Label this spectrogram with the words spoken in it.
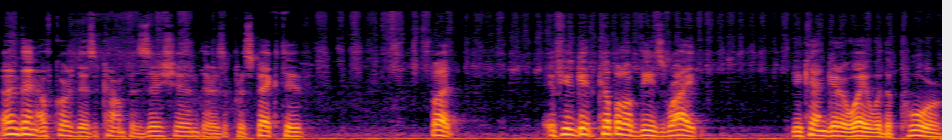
And then of course there's a composition there's a perspective. But if you get a couple of these right you can't get away with the poor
